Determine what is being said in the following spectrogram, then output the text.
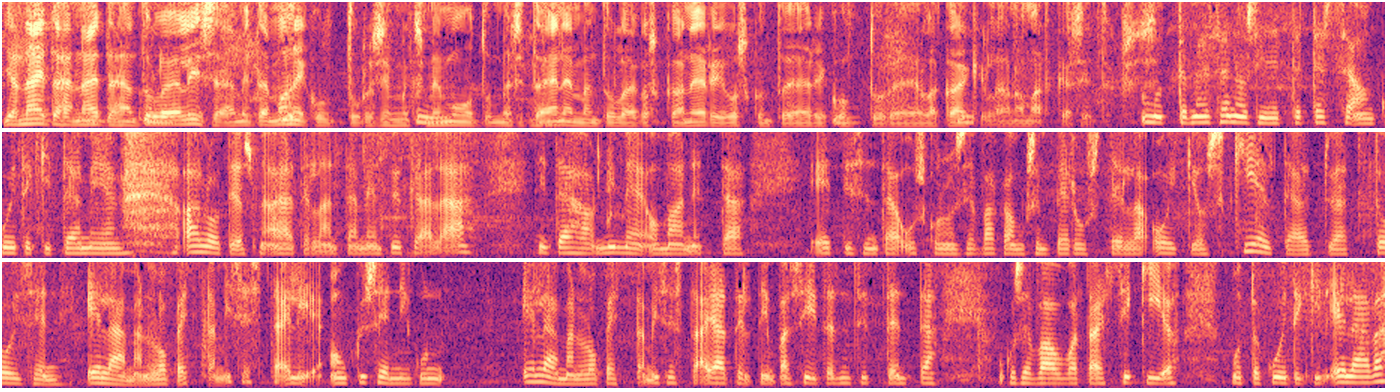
Ja näitähän, näitähän tulee lisää. Mitä monikulttuurisimmiksi me muutumme, sitä enemmän tulee, koska on eri uskontoja ja eri kulttuureja, joilla kaikilla on omat käsityksensä. Mutta mä sanoisin, että tässä on kuitenkin tämä meidän aloite, jos me ajatellaan tämä meidän pykälää, niin tämähän on nimenomaan, että eettisen tai uskonnollisen vakaumuksen perusteella oikeus kieltäytyä toisen elämän lopettamisesta. Eli on kyse niin kuin elämän lopettamisesta. Ajateltiinpa siitä nyt sitten, että onko se vauva tai sikiö, mutta kuitenkin elävä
